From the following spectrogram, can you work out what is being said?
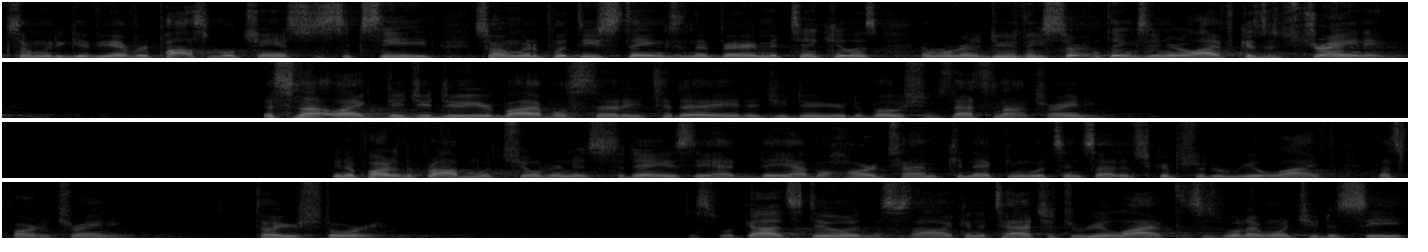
so I'm going to give you every possible chance to succeed. So I'm going to put these things, and they're very meticulous, and we're going to do these certain things in your life because it's training. It's not like, did you do your Bible study today? Did you do your devotions? That's not training. You know, part of the problem with children is today is they, had, they have a hard time connecting what's inside of Scripture to real life. That's part of training. Tell your story. This is what God's doing. This is how I can attach it to real life. This is what I want you to see.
